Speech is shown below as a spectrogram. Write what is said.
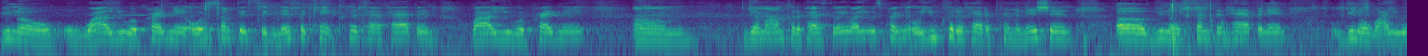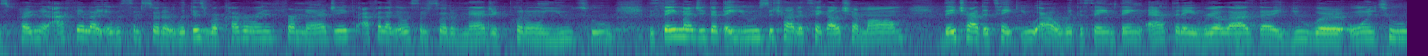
you know while you were pregnant or something significant could have happened while you were pregnant. Um, your mom could have passed away while you was pregnant, or you could have had a premonition of, you know, something happening you know, while you was pregnant. I feel like it was some sort of with this recovering from magic. I feel like it was some sort of magic put on you too. The same magic that they used to try to take out your mom, they tried to take you out with the same thing after they realized that you were onto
